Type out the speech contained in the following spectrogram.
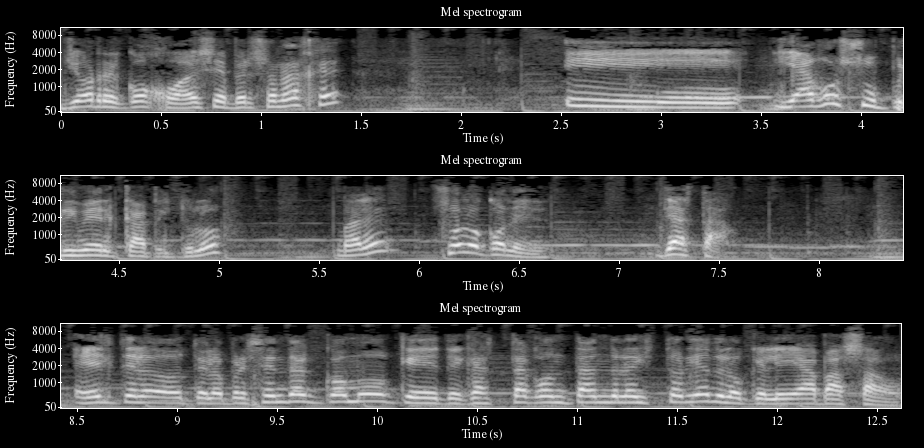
yo recojo a ese personaje y, y hago su primer capítulo, ¿vale? Solo con él. Ya está. Él te lo, te lo presentan como que te está contando la historia de lo que le ha pasado.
